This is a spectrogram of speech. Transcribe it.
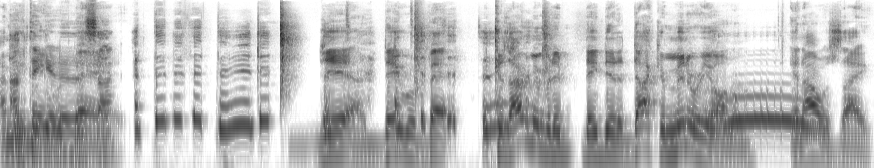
I mean, I'm thinking of were the song. Yeah, they were bad because I remember they, they did a documentary on them, and I was like,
